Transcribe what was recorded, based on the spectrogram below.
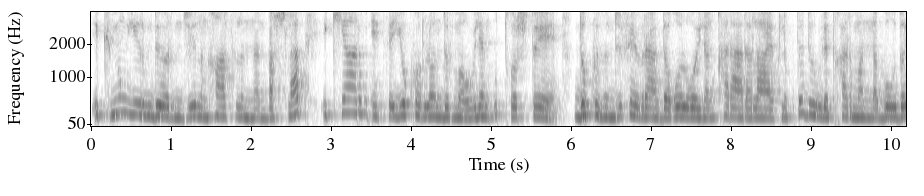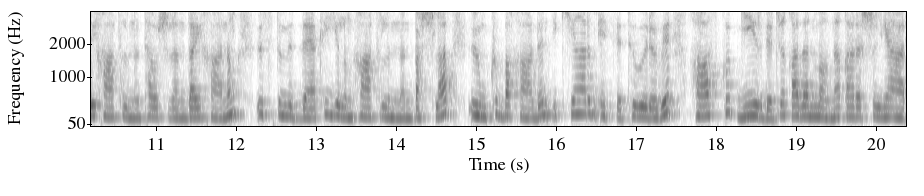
iki müň ýigrimi dördünji ýylyň hasylyndan başlap iki ýarym esse ýokarlandyrmagy bilen utgaşdy. Dokuzynjy fewralda gol goýlan karara laýyklykda döwlet harmanyna bugdaý hasylyny tabşyran daýhanyň üstümizdäki ýylyň hasylyndan başlap öňki bahadan iki ýarym esse töweregi has köp girdeji gazanmagyna garaşylýar.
